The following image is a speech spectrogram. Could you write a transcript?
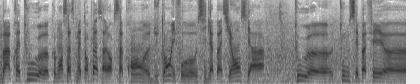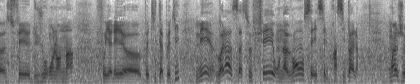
bah après tout euh, commence à se mettre en place. Alors ça prend du temps, il faut aussi de la patience. Il y a, tout, tout ne s'est pas fait, se fait du jour au lendemain. Il faut y aller petit à petit. Mais voilà, ça se fait, on avance et c'est le principal. Moi, je,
